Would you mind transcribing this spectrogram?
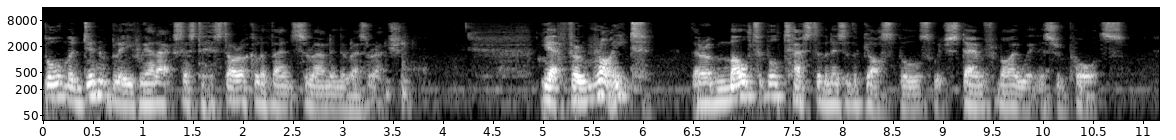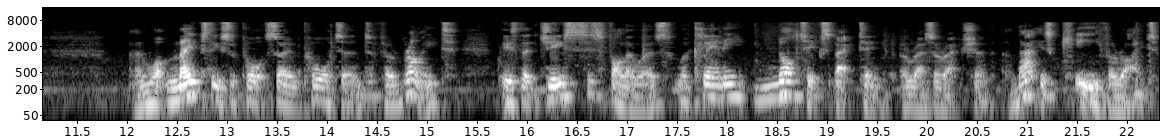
Bultmann didn't believe we had access to historical events surrounding the resurrection. Yet for Wright, there are multiple testimonies of the Gospels which stem from eyewitness reports. And what makes these reports so important for Wright is that Jesus' followers were clearly not expecting a resurrection. And that is key for Wright.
